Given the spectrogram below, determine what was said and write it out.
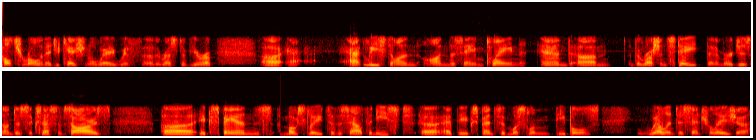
cultural and educational way with uh, the rest of Europe, uh, at least on on the same plane. And um, the Russian state that emerges under successive czars. Uh, expands mostly to the south and east at the expense of Muslim peoples, well into Central Asia,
